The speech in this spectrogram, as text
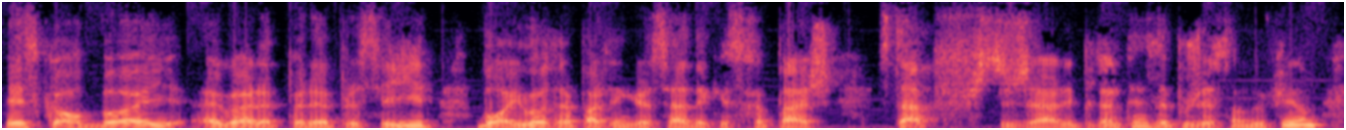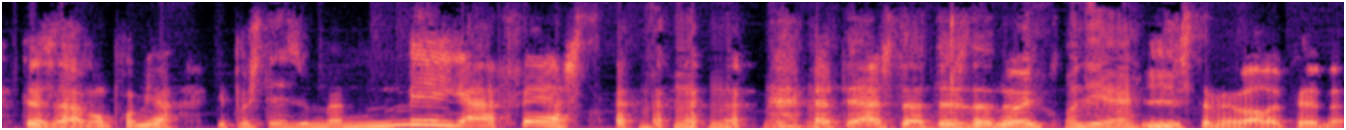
esse cowboy agora para, para sair. Bom, e outra parte engraçada é que esse rapaz está a festejar. E, portanto, tens a projeção do filme, tens a avant-première e depois tens uma mega festa até às tantas da noite. Onde é? E isso também vale a pena.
